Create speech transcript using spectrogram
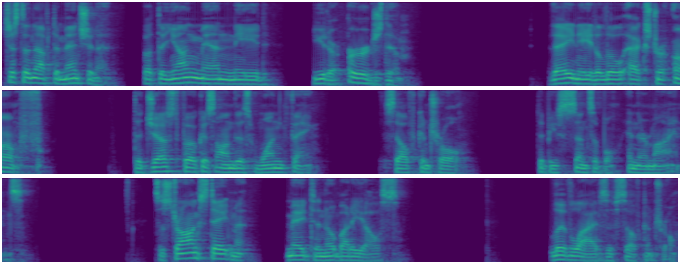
just enough to mention it. But the young men need you to urge them. They need a little extra oomph to just focus on this one thing self control, to be sensible in their minds. It's a strong statement made to nobody else. Live lives of self control.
